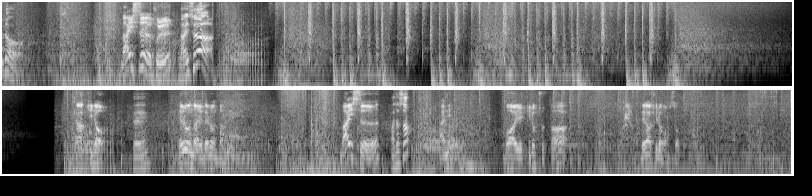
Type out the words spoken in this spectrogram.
그죠? 나이스 불 나이스! 야 길어 오케이. 내려온다 얘 내려온다 나이스 맞았어? 아니 와얘 기력 좋다 내가 기력 없어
